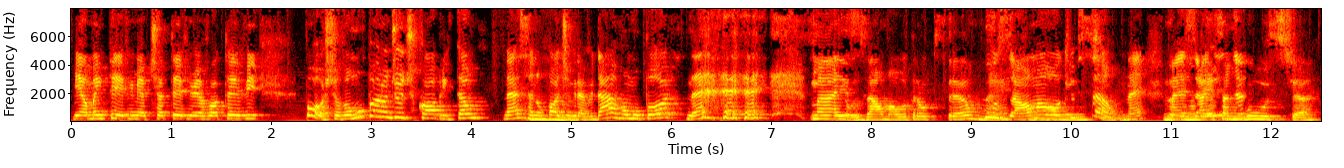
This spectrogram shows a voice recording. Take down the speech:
Minha mãe teve, minha tia teve, minha avó teve poxa, vamos pôr um dia de cobre então, né? Você não uhum. pode engravidar, vamos pôr, né? Sim, Mas usar uma outra opção, né? Usar uma outra opção, né? Não, Mas não ainda... essa angústia.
